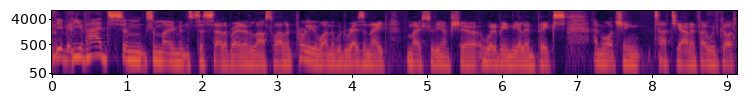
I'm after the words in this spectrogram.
you've, you've had some, some moments to celebrate over the last while, and probably the one that would resonate most with you, I'm sure, would have been the Olympics and watching Tatjana. In fact, we've got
